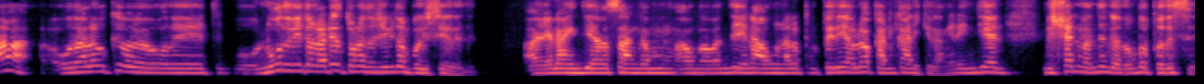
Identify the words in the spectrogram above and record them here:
ஆமா ஓரளவுக்கு ஒரு நூறு வீதம் இல்லாட்டி தொண்ணூத்தஞ்சு வீதம் போய் சேருது. ஏன்னா இந்திய அரசாங்கம் அவங்க வந்து ஏன்னா அவங்களால பெரிய அளவுல கண்காணிக்கிறாங்க. ஏன்னா இந்தியன் மிஷன் வந்து இங்க ரொம்ப பெருசு.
